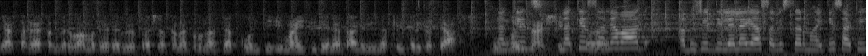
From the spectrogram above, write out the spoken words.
या सगळ्या संदर्भामध्ये रेल्वे प्रशासनाकडून अद्याप कोणतीही माहिती देण्यात आलेली नसली तरी सध्या मुंबई नक्कीच नाशिक नक्कीच धन्यवाद अभिजित दिलेल्या या सविस्तर माहितीसाठी.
